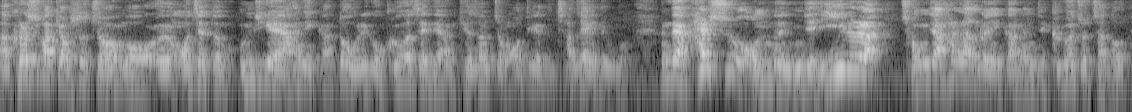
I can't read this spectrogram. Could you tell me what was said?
아, 그럴 수밖에 없었죠. 뭐 어, 어쨌든 움직여야 하니까 또 그리고 그것에 대한 개선점을 어떻게든 찾아야 되고. 근데 할 수 없는 이제 일을 정작 하려 그러니까는 이제 그것조차도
